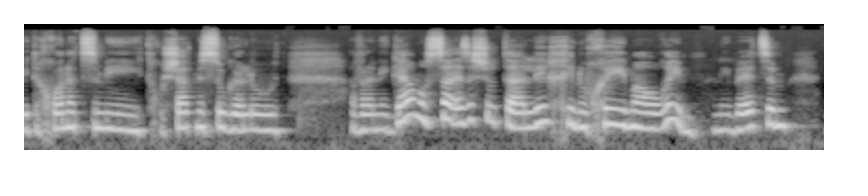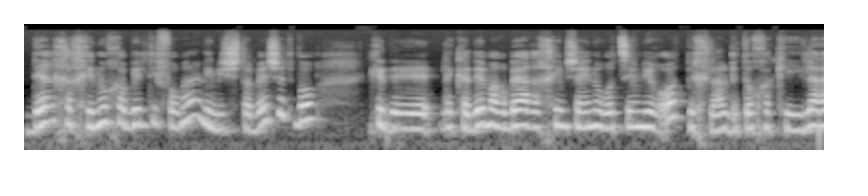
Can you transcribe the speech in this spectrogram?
ביטחון עצמי, תחושת מסוגלות. אבל אני גם עושה איזשהו תהליך חינוכי עם ההורים. אני בעצם, דרך החינוך הבלתי פורמלי, אני משתמשת בו כדי לקדם הרבה ערכים שהיינו רוצים לראות בכלל בתוך הקהילה.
